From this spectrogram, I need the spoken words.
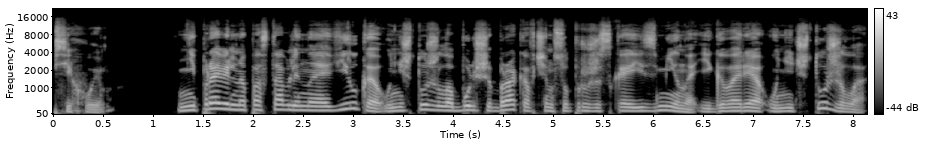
психуем. Неправильно поставленная вилка уничтожила больше браков, чем супружеская измена, и говоря «уничтожила»,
